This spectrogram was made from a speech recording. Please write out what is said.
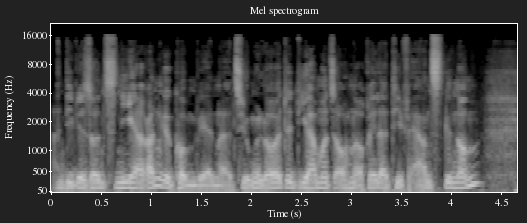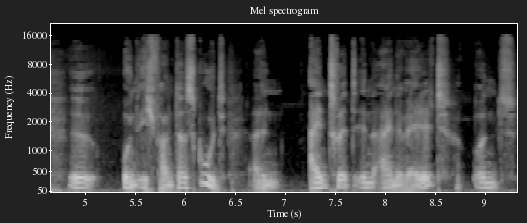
an die wir sonst nie herangekommen wären als junge Leute. Die haben uns auch noch relativ ernst genommen. Äh, und ich fand das gut. Ein Eintritt in eine Welt. Und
